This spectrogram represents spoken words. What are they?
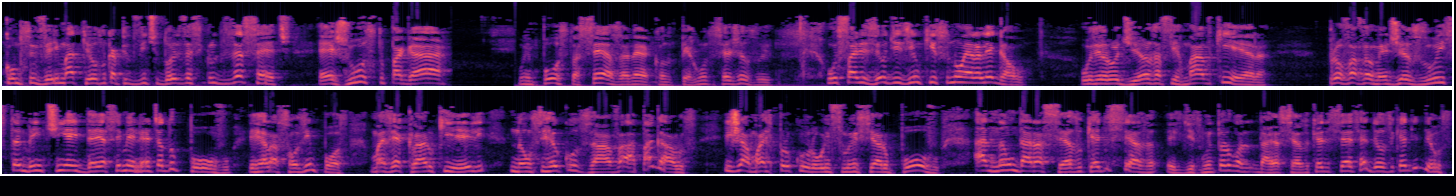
como se vê em Mateus no capítulo 22, versículo 17. É justo pagar o imposto a César, né, quando pergunta se é Jesus. Os fariseus diziam que isso não era legal. Os herodianos afirmavam que era. Provavelmente Jesus também tinha ideia semelhante à do povo em relação aos impostos, mas é claro que ele não se recusava a pagá-los e jamais procurou influenciar o povo a não dar a César o que é de César. Ele disse muito pelo dar a César o que é de César, é Deus o que é de Deus.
